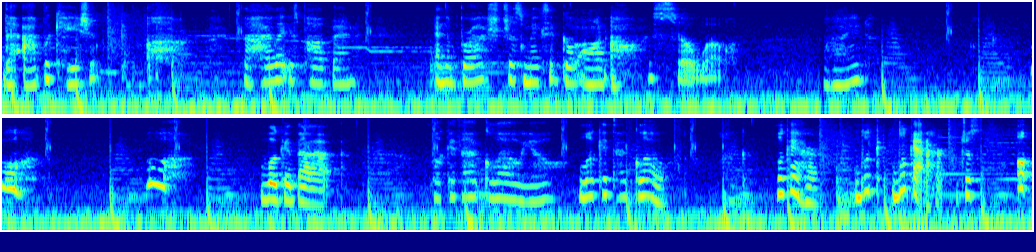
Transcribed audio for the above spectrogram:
the application. Oh, the highlight is popping. And the brush just makes it go on oh, so well. Fine. Oh. Oh. Look at that. Look at that glow, yo. Look at that glow. Look. Look at her. Look look at her. Just. Oh.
